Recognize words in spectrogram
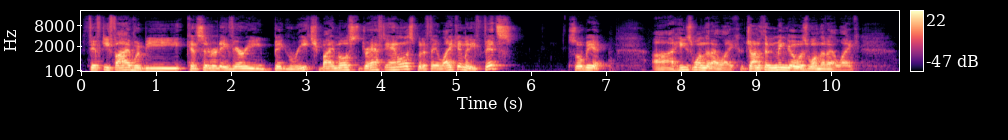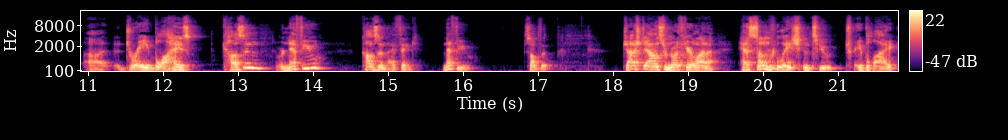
55 would be considered a very big reach by most draft analysts, but if they like him and he fits, so be it. Uh, he's one that I like. Jonathan Mingo is one that I like. Uh, Dre Bly's cousin or nephew? Cousin, I think. Nephew. Something. Josh Downs from North Carolina has some relation to Dre Bly,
